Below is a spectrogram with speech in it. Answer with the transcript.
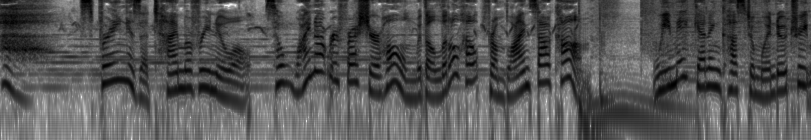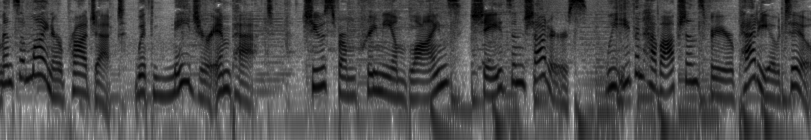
Spring is a time of renewal, so why not refresh your home with a little help from Blinds.com? We make getting custom window treatments a minor project with major impact. Choose from premium blinds, shades, and shutters. We even have options for your patio, too.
